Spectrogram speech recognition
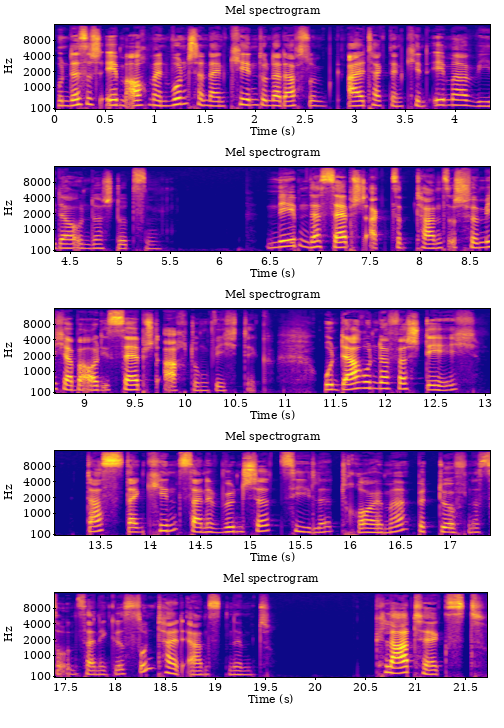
Und das ist eben auch mein Wunsch an dein Kind und da darfst du im Alltag dein Kind immer wieder unterstützen. Neben der Selbstakzeptanz ist für mich aber auch die Selbstachtung wichtig. Und darunter verstehe ich, dass dein Kind seine Wünsche, Ziele, Träume, Bedürfnisse und seine Gesundheit ernst nimmt. Klartext.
